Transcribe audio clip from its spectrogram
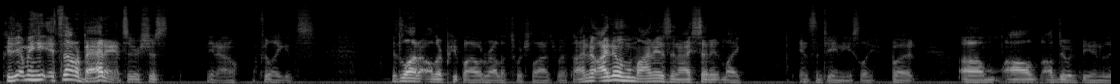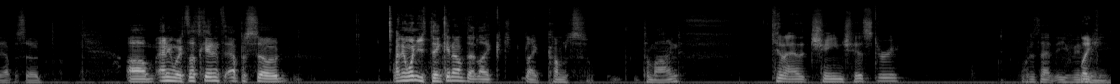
Because I mean, it's not a bad answer. It's just you know, I feel like it's there's a lot of other people I would rather switch lives with. I know I know who mine is, and I said it like instantaneously, but um, I'll I'll do it at the end of the episode. Um, anyways, let's get into episode. Anyone you're thinking of that like like comes to mind? Can I change history? What does that even Like, mean?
